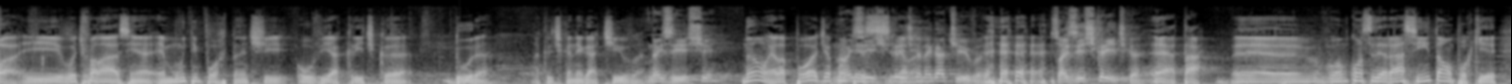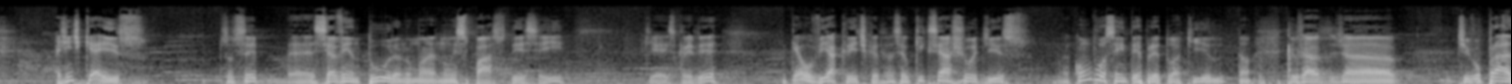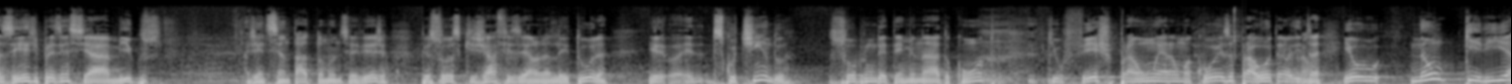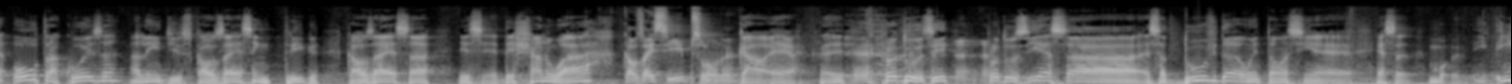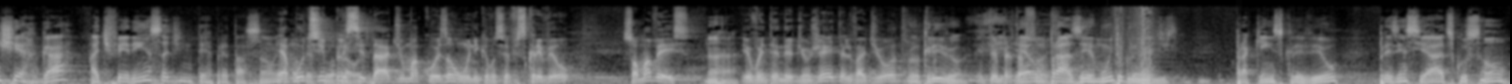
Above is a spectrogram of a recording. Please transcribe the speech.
ó, e vou te falar assim, é, é muito importante ouvir a crítica dura, a crítica negativa. Não existe. Não, ela pode Não acontecer. existe crítica ela- negativa. Só existe crítica. É, tá. É, vamos considerar assim então, porque a gente quer isso. Se você é, se aventura numa, num espaço desse aí, que é escrever, quer ouvir a crítica. Assim, o que, que você achou disso? Como você interpretou aquilo? Então, eu já, já tive o prazer de presenciar amigos, a gente sentado tomando cerveja, pessoas que já fizeram a leitura, discutindo sobre um determinado conto, que o fecho para um era uma coisa, para outro era outra. Eu não queria outra coisa além disso, causar essa intriga, causar essa, esse, deixar no ar Causar esse Y, né? Ca- É, é, produzir, produzir essa, essa dúvida ou então assim é, essa enxergar a diferença de interpretação. É a multiplicidade de uma coisa única. Você escreveu só uma vez. Aham. Eu vou entender de um jeito, ele vai de outro. Incrível. Interpretações. É um prazer muito grande para quem escreveu presenciar a discussão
